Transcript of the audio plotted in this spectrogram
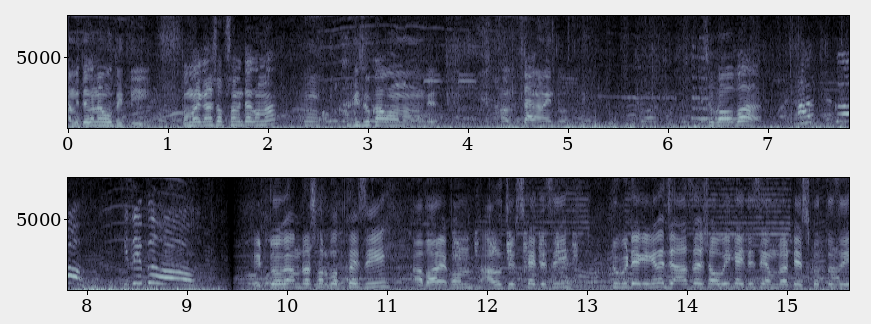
আমি তো এখানে অতিথি। তোমরা এখানে সবসময় থাকো না? হ্যাঁ। কিছু খাওয়াও না আমাকে। টাকা নাই তো। কিছু খাওয়াবা? আজকো কি দেবো? একটু আগে আমরা শরবত খাইছি আবার এখন আলু চিপস খাইতেছি। টুপিটাক এখানে যা আছে সবই খাইতেছি আমরা টেস্ট করতেছি।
